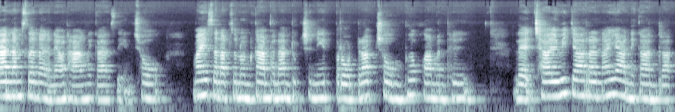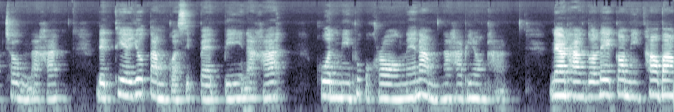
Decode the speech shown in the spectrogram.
การนำเสนอแนวทางในการเสี่ยงโชค ไม่สนับสนุนการพนันทุกชนิด โปรดรับชมเพื่อความบันเทิง และใช้วิจารณญาณในการรับชมนะคะ เด็กที่อายุต่ำกว่า 18 ปีนะคะ ควรมีผู้ปกครองแนะนำนะคะพี่น้องค่ะ แนวทางตัวเลขก็มีเข้าบ้าง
